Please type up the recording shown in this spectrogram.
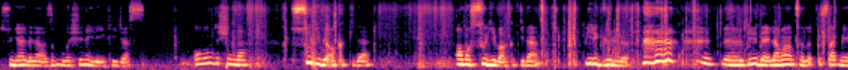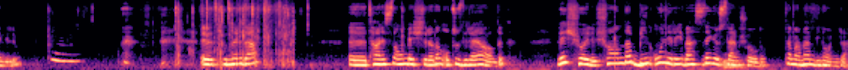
Sünger de lazım. Bulaşığı neyle yıkayacağız? Onun dışında su gibi akıp giden ama su gibi akıp giden biri güllü. Biri de lavantalı ıslak mendilim. Evet bunları da e, tanesini 15 liradan 30 liraya aldık. Ve şöyle şu anda 1010 lirayı ben size göstermiş oldum. Tamamen 1010 lira.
